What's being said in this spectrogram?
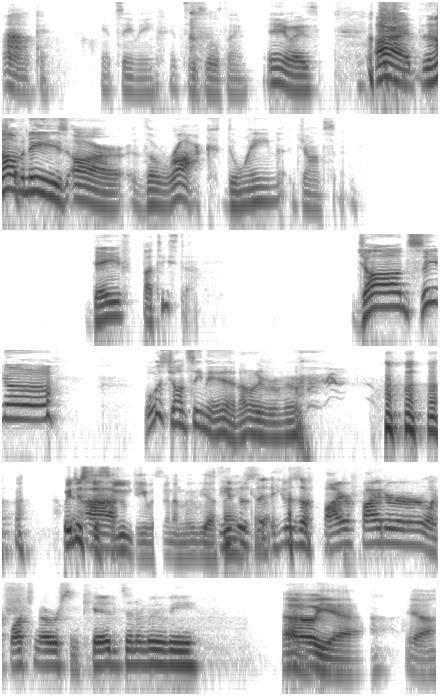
Ah, okay. Can't see me. It's this little thing. Anyways, all right. The nominees are The Rock, Dwayne Johnson, Dave Bautista, John Cena. What was John Cena in? I don't even remember. we just Uh, assumed he was in a movie. I think He think. was he was a firefighter, like watching over some kids in a movie. Oh yeah, yeah.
